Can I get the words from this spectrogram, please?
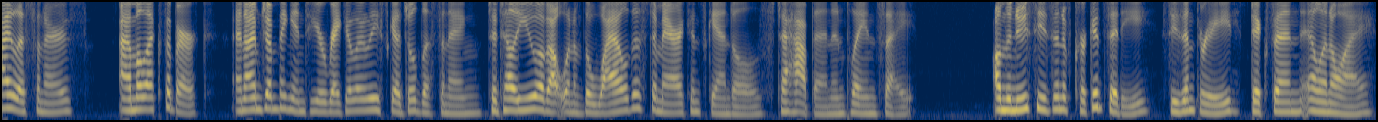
Hi, listeners. I'm Alexa Burke, and I'm jumping into your regularly scheduled listening to tell you about one of the wildest American scandals to happen in plain sight. On the new season of Crooked City, Season 3, Dixon, Illinois,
